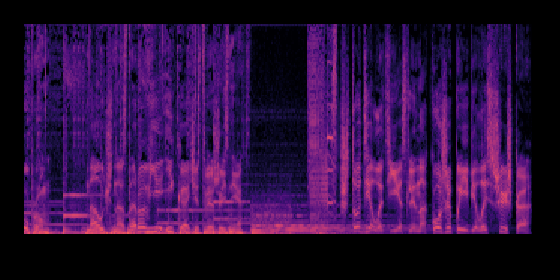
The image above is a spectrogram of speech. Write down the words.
Купрум. Научное здоровье и качестве жизни. Что делать, если на коже появилась шишка?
